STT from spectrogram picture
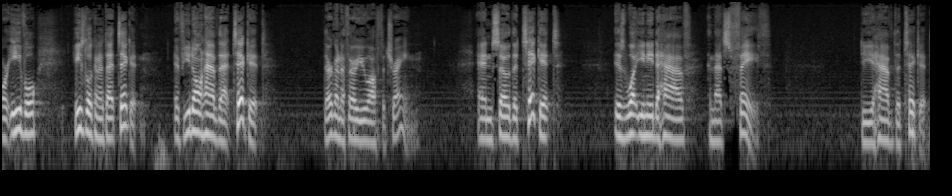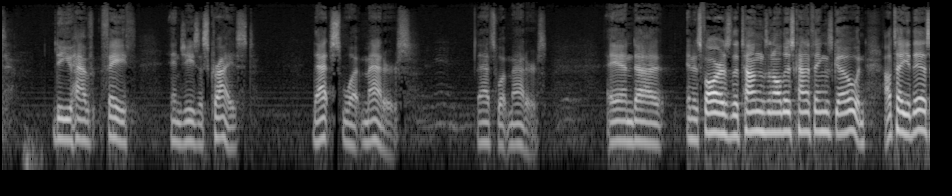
or evil. He's looking at that ticket. If you don't have that ticket, they're going to throw you off the train. And so the ticket is what you need to have, and that's faith. Do you have the ticket? Do you have faith in Jesus Christ? That's what matters. That's what matters. And uh, and as far as the tongues and all those kind of things go, and I'll tell you this,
